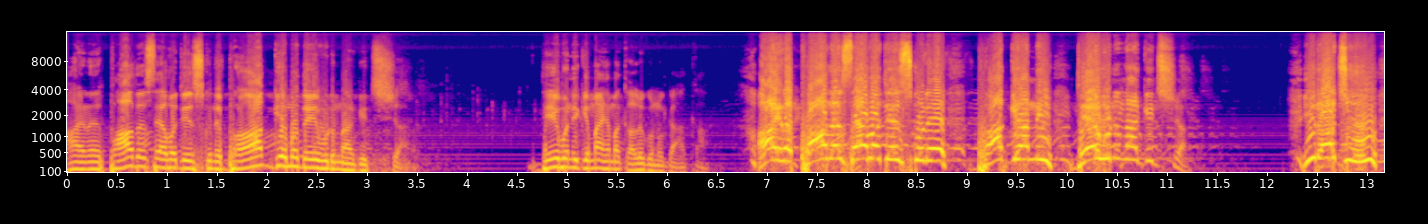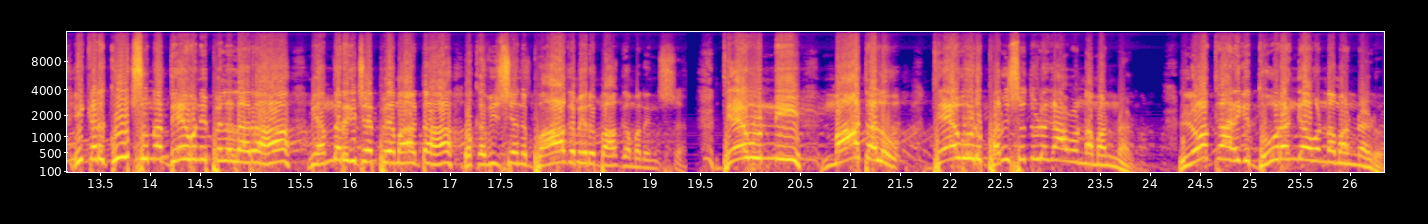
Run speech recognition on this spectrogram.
ఆయన పాద సేవ చేసుకునే భాగ్యము దేవుడు నాకు ఇచ్చారు దేవునికి మహిమ కలుగును గాక. ఆయన పాద సేవ చేసుకునే భాగ్యాన్ని దేవుడు నాకు ఇచ్చారు ఈరోజు ఇక్కడ కూర్చున్న దేవుని పిల్లలారా మీ అందరికి చెప్పే మాట ఒక విషయాన్ని బాగా మీరు బాగా గమనించారు దేవుణ్ణి మాటలు దేవుడు పరిశుద్ధుడుగా ఉండమన్నాడు. లోకానికి దూరంగా ఉండమన్నాడు.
